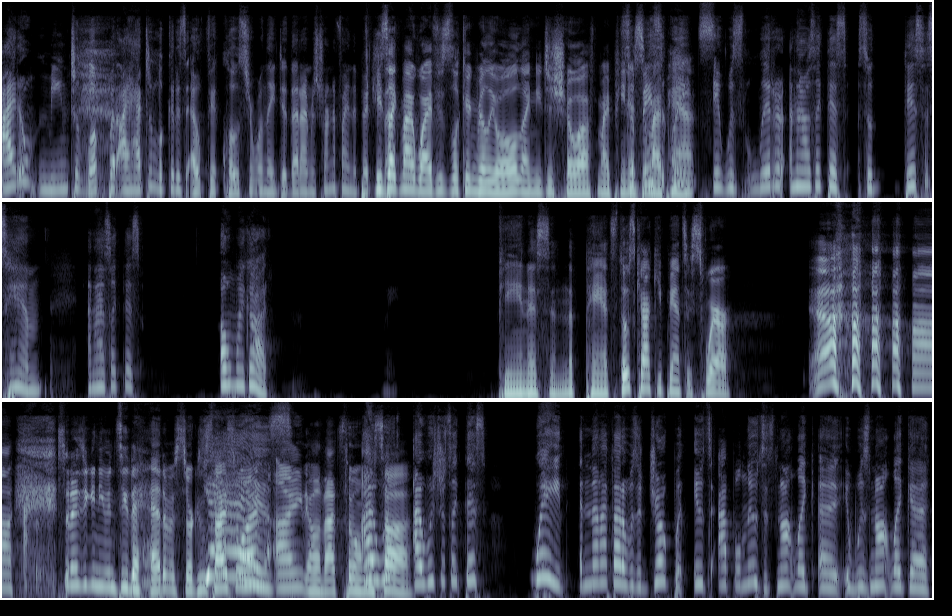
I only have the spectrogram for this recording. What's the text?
I don't mean to look, but I had to look at his outfit closer when they did that. I'm just trying to find the picture. He's like, my wife is looking really old. I need to show off my penis so in my pants. It was literally, and I was like this. So this is him, and I was like this. Oh my god! penis in the pants. Those khaki pants, I swear. Sometimes you can even see the head of a circumcised Yes. one. I know that's the one we I was, saw. I was just like this. Wait, and then I thought it was a joke, but it's Apple News. It's not like a. It was not like a. It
